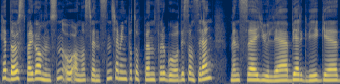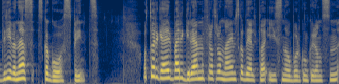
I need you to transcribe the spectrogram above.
Hedda Østberg Amundsen og Anna Svendsen kommer inn på toppen for å gå distanserenn, mens Julie Bjergvig Drivenes skal gå sprint. Og Torgeir Bergrem fra Trondheim skal delta i snowboardkonkurransen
